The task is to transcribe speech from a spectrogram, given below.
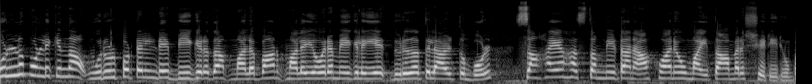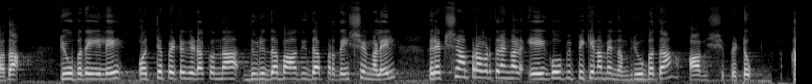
ഉള്ളു പൊള്ളിക്കുന്ന ഉരുൾപൊട്ടലിന്റെ ഭീകരത മലബാർ മലയോര മേഖലയെ ദുരിതത്തിലാഴ്ത്തുമ്പോൾ സഹായഹസ്തം നീട്ടാൻ ആഹ്വാനവുമായി താമരശ്ശേരി രൂപത. രൂപതയിലെ ഒറ്റപ്പെട്ടു കിടക്കുന്ന ദുരിതബാധിത പ്രദേശങ്ങളിൽ രക്ഷാപ്രവർത്തനങ്ങൾ ഏകോപിപ്പിക്കണമെന്നും രൂപത ആവശ്യപ്പെട്ടു.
